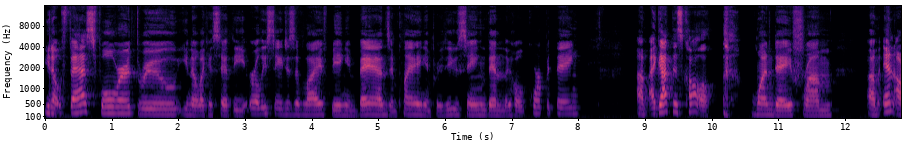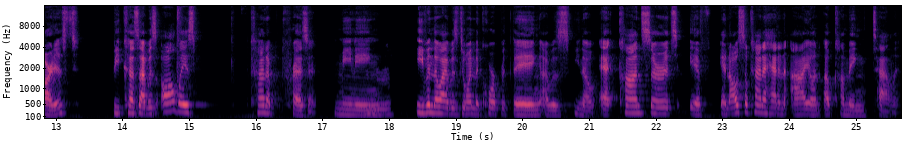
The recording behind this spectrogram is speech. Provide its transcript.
you know, fast forward through, you know, like I said, the early stages of life, being in bands and playing and producing, then the whole corporate thing. Um, I got this call one day from um, an artist because I was always kind of present, meaning mm-hmm. even though I was doing the corporate thing, I was, you know, at concerts, if, and also kind of had an eye on upcoming talent.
